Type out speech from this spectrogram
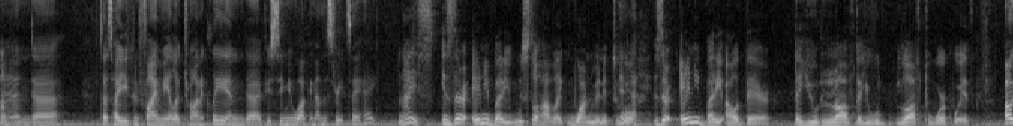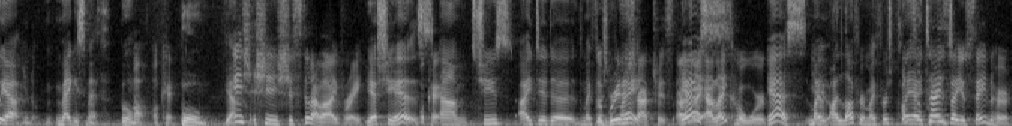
and uh, so that's how you can find me electronically. And uh, if you see me walking down the street, say hey. nice. Is there anybody, we still have like one minute to Yeah. go. Is there anybody out there that you love, that you would love to work with? Oh yeah, You know. Maggie Smith. Boom. Oh, okay. Boom. Yeah. Is she, she, she's still alive, right? Yes, she is. Okay. Um, she's. I did uh, my The first British play. actress. I, Yes. I, I like her work. Yes, my Yeah. I love her. My first play I'm I surprised that you say to her.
